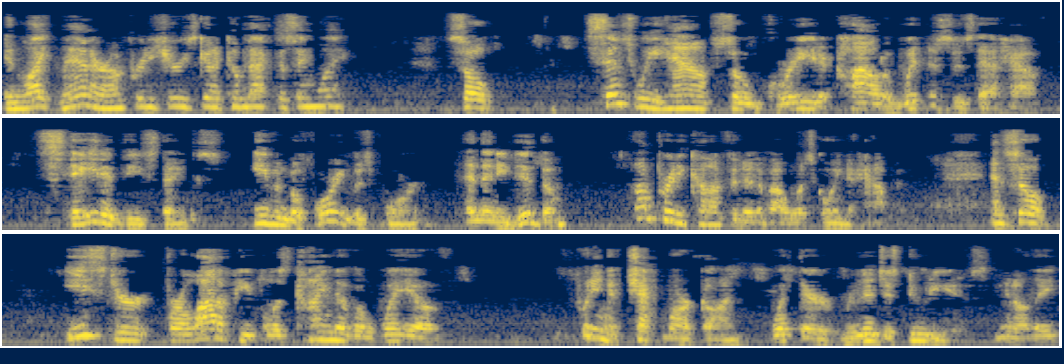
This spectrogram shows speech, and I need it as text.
in like manner, I'm pretty sure he's going to come back the same way. So, since we have so great a cloud of witnesses that have stated these things even before he was born, and then he did them, I'm pretty confident about what's going to happen. And so, Easter, for a lot of people, is kind of a way of putting a check mark on what their religious duty is. You know, they,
